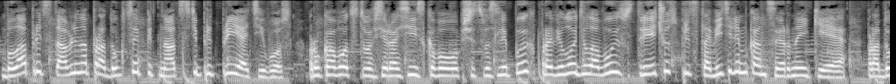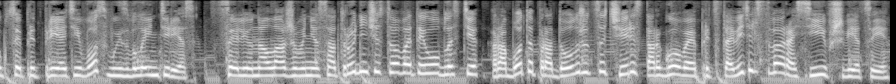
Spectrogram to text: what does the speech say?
была представлена продукция 15 предприятий ВОЗ. Руководство Всероссийского общества слепых провело деловую встречу с представителем концерна «Икея». Продукция предприятий ВОЗ вызвала интерес. С целью налаживания сотрудничества в этой области работа продолжится через торговое представительство России в Швеции.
